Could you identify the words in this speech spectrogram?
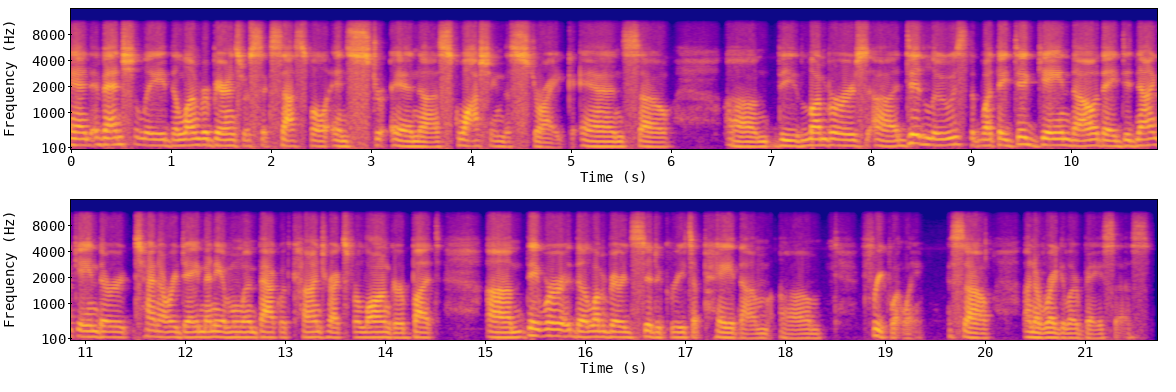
And eventually the lumber barons were successful in, in uh, squashing the strike. And so um, the lumberers uh, did lose. What they did gain, though, they did not gain their 10-hour day. Many of them went back with contracts for longer, but um, they were the lumber barons did agree to pay them um, frequently, so on a regular basis.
